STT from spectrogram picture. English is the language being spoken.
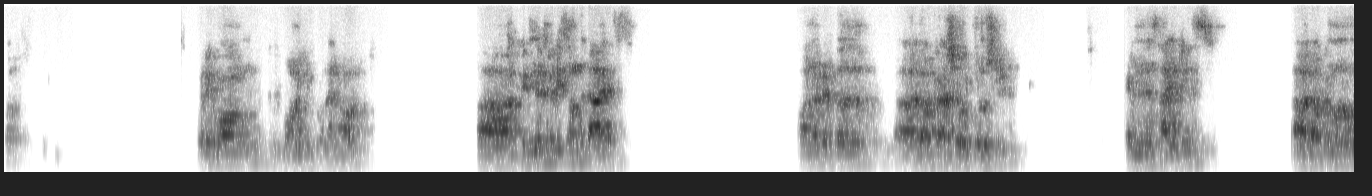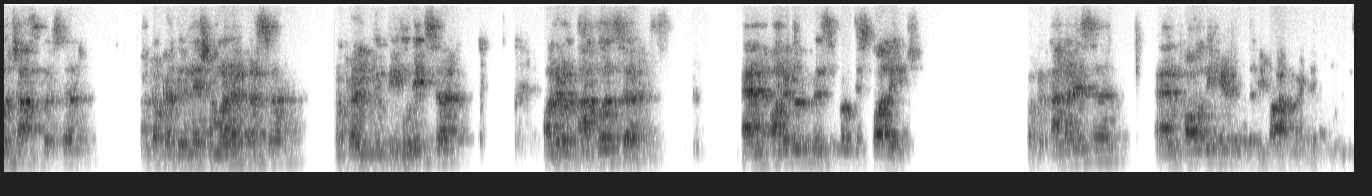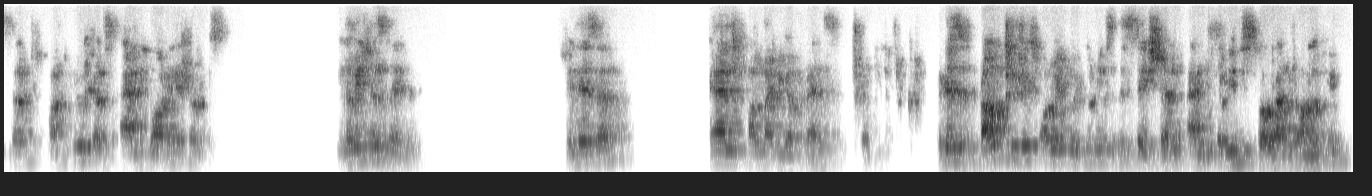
Very warm good morning one and all. Uh, dignitaries on the dais, Honorable uh, Dr. Ashok Joshi, eminent scientist, uh, Dr. Manohar Chaskar sir, uh, Dr. Dinesh Amalnerkar sir, Dr. UP Mulik sir, Honorable Bhagwan sir, and Honorable Principal of this college, Dr. Kanade sir, and all the heads of the department, research contributors, and the coordinator of this innovation cell, Shinde sir, and all my dear friends. It is a proud privilege for me to introduce this session and introduce this program to all of you.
